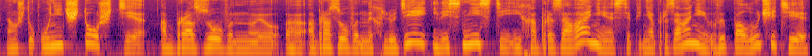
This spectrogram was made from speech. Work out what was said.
Потому что уничтожьте образованную, а, образованных людей или снизьте их образование, степень образования, вы получите получите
